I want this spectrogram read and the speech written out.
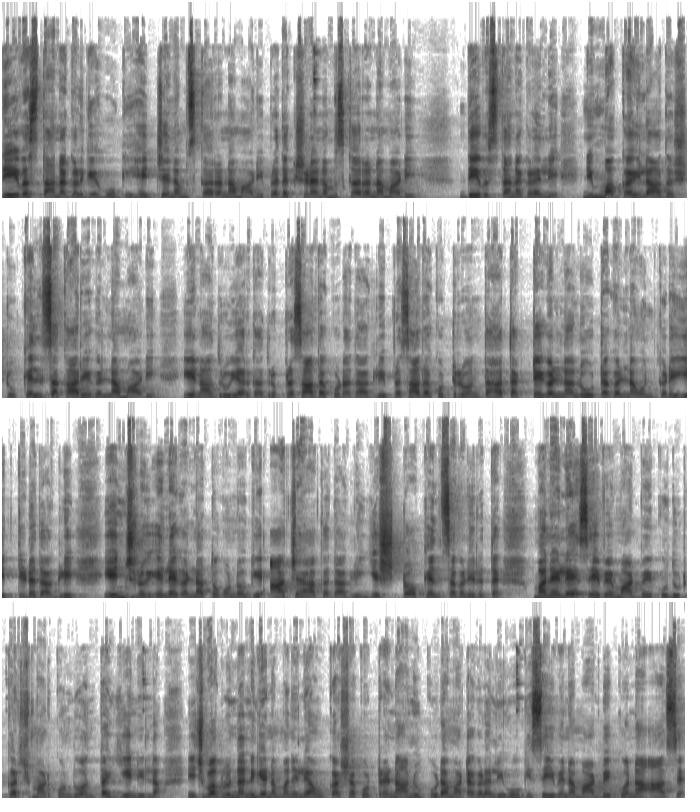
ದೇವಸ್ಥಾನಗಳಿಗೆ ಹೋಗಿ ಹೆಜ್ಜೆ ನಮಸ್ಕಾರನ ಮಾಡಿ, ಪ್ರದಕ್ಷಿಣೆ ನಮಸ್ಕಾರನ ಮಾಡಿ ದೇವಸ್ಥಾನಗಳಲ್ಲಿ ನಿಮ್ಮ ಕೈಲಾದಷ್ಟು ಕೆಲಸ ಕಾರ್ಯಗಳನ್ನ ಮಾಡಿ. ಏನಾದರೂ ಯಾರಿಗಾದರೂ ಪ್ರಸಾದ ಕೊಡೋದಾಗಲಿ, ಪ್ರಸಾದ ಕೊಟ್ಟಿರುವಂತಹ ತಟ್ಟೆಗಳನ್ನ ಲೋಟಗಳನ್ನ ಒಂದು ಕಡೆ ಎತ್ತಿಡೋದಾಗಲಿ, ಎಂಜಲು ಎಲೆಗಳನ್ನ ತೊಗೊಂಡೋಗಿ ಆಚೆ ಹಾಕೋದಾಗಲಿ ಎಷ್ಟೋ ಕೆಲಸಗಳಿರುತ್ತೆ. ಮನೇಲೇ ಸೇವೆ ಮಾಡಬೇಕು, ದುಡ್ಡು ಖರ್ಚು ಮಾಡಿಕೊಂಡು ಅಂತ ಏನಿಲ್ಲ. ನಿಜವಾಗ್ಲೂ ನನಗೆ ನಮ್ಮ ಮನೇಲಿ ಅವಕಾಶ ಕೊಟ್ಟರೆ ನಾನು ಕೂಡ ಮಠಗಳಲ್ಲಿ ಹೋಗಿ ಸೇವೆನ ಮಾಡಬೇಕು ಅನ್ನೋ ಆಸೆ.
